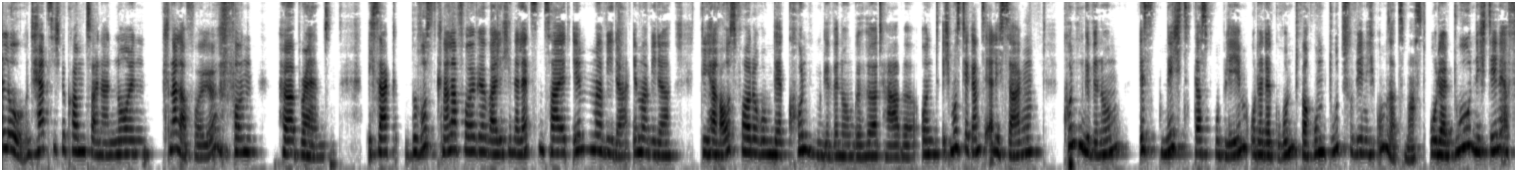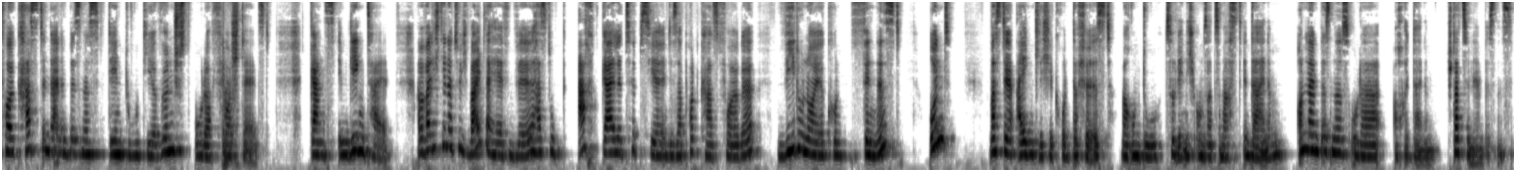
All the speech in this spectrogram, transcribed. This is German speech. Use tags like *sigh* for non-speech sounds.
Hallo und herzlich willkommen zu einer neuen Knallerfolge von Her Brand. Ich sag bewusst Knallerfolge, weil ich in der letzten Zeit immer wieder, immer wieder die Herausforderung der Kundengewinnung gehört habe. Und ich muss dir ganz ehrlich sagen, Kundengewinnung ist nicht das Problem oder der Grund, warum du zu wenig Umsatz machst oder du nicht den Erfolg hast in deinem Business, den du dir wünschst oder vorstellst. Ganz im Gegenteil. Aber weil ich dir natürlich weiterhelfen will, hast du acht geile Tipps hier in dieser Podcast-Folge, wie du neue Kunden findest und was der eigentliche Grund dafür ist, warum du zu wenig Umsatz machst in deinem Online-Business oder auch in deinem stationären Business.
